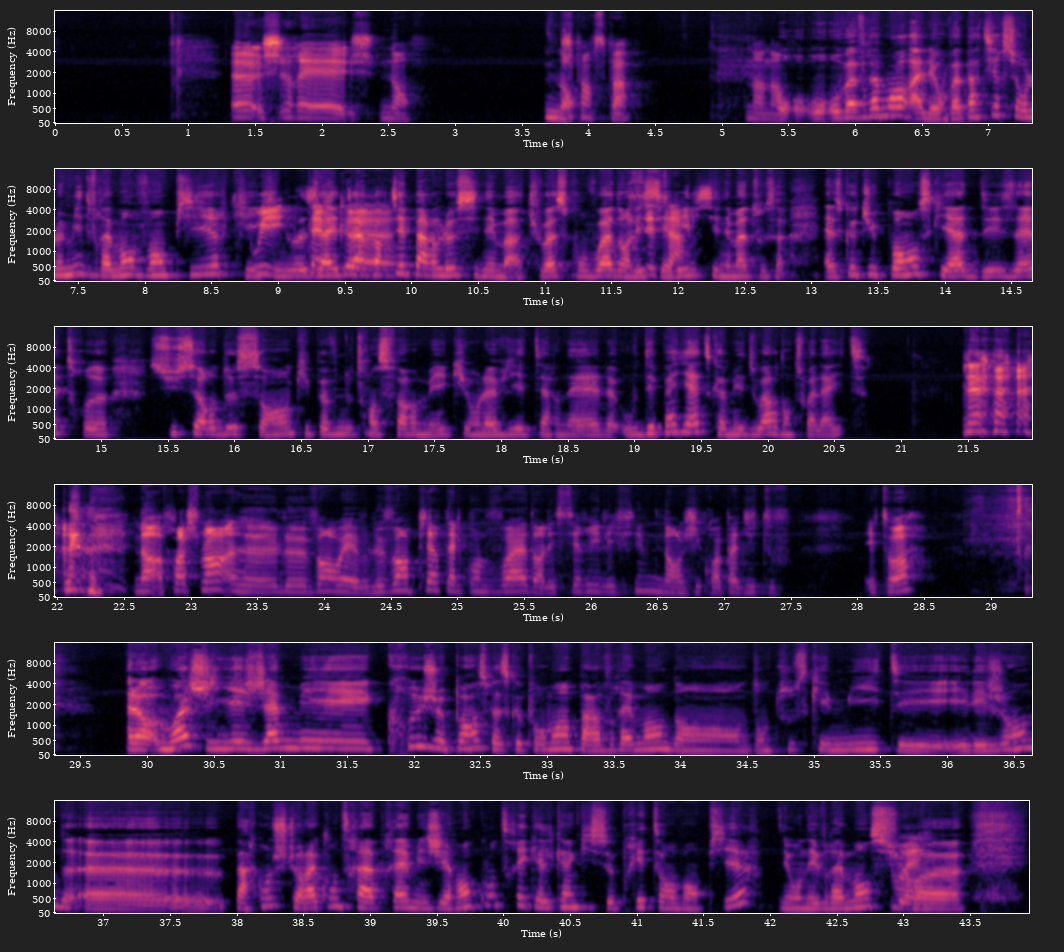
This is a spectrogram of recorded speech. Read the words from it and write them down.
Euh, j'aurais, je- non, Non. je pense pas. Non, non. On, va vraiment, allez, on va partir sur le mythe vraiment vampire qui, Oui, qui nous a été que- apporté par le cinéma. Tu vois ce qu'on voit dans les séries, ça. le cinéma, tout ça. Est-ce que tu penses qu'il y a des êtres euh, suceurs de sang qui peuvent nous transformer, qui ont la vie éternelle, ou des paillettes comme Edward dans Twilight? Non, franchement, euh, le, vent, ouais, le vampire tel qu'on le voit dans les séries, les films, non, j'y crois pas du tout. Et toi? Alors moi, j'y ai jamais cru, je pense, parce que pour moi, on part vraiment dans, dans tout ce qui est mythe et, et légende. Euh, par contre, je te raconterai après, mais j'ai rencontré quelqu'un qui se prétend vampire, et on est vraiment sur Ouais. euh,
